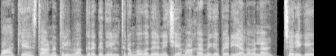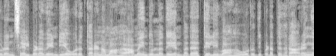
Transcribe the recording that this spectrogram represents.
பாக்கியஸ்தானத்தில் வக்ரகதியில் திரும்புவது நிச்சயமாக மிகப்பெரிய அளவில் எச்சரிக்கையுடன் செயல்பட வேண்டிய ஒரு தருணமாக அமைந்துள்ளது என்பதை தெளிவாக உறுதிப்படுத்துகிறாருங்க.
